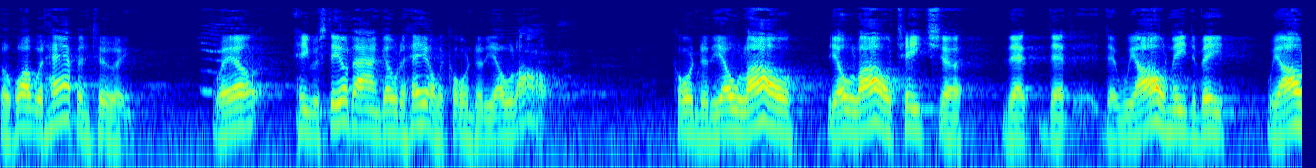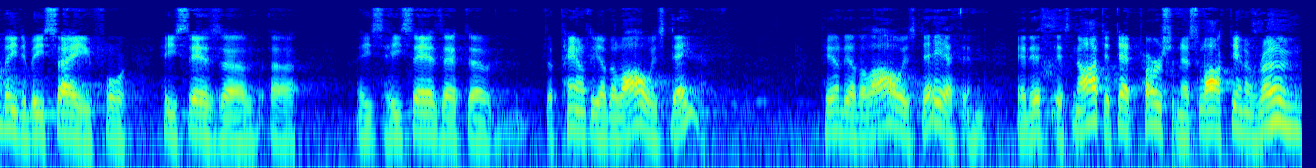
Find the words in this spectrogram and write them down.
But what would happen to him? Well, he would still die and go to hell according to the old law. According to the old law, the old law teach uh, that that that we all need to be we all need to be saved. For he says uh, uh, he, he says that uh, the penalty of the law is death. The penalty of the law is death, and and it's, it's not that that person that's locked in a room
